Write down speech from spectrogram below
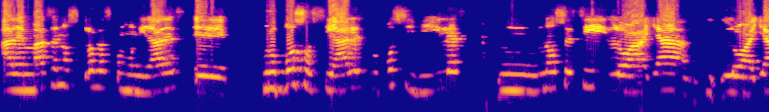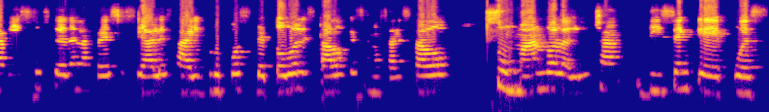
Además de nosotros, las comunidades, grupos sociales, grupos civiles, no sé si lo haya, lo haya visto usted en las redes sociales, hay grupos de todo el estado que se nos han estado sumando a la lucha, dicen que pues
